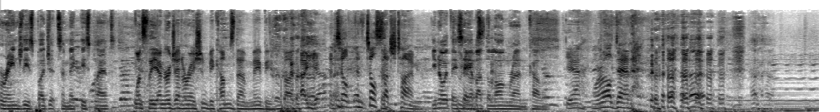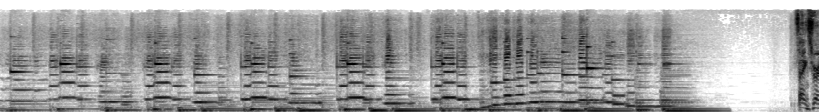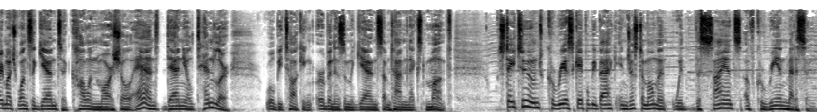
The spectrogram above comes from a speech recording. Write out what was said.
arrange these budgets and make these plans? Once the younger generation becomes them, maybe. But Yeah. Uh, until until such time, You know what they say knows? about the long run, Colin? yeah, we're all dead. Thanks very much once again to Colin Marshall and Daniel Tendler. We'll be talking urbanism again sometime next month. Stay tuned. Koreascape will be back in just a moment with the science of Korean medicine.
